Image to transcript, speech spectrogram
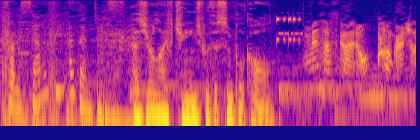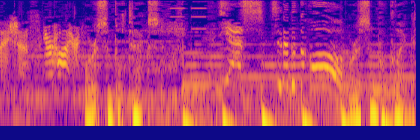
From Sanofi Aventis. Has your life changed with a simple call Miss Ascano, congratulations. You're hired. or a simple text Yes! Sinagot ako! or a simple click?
